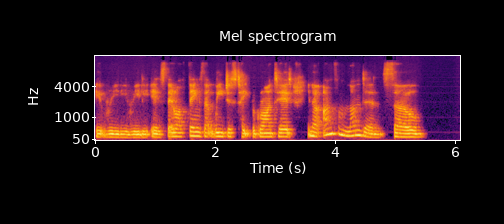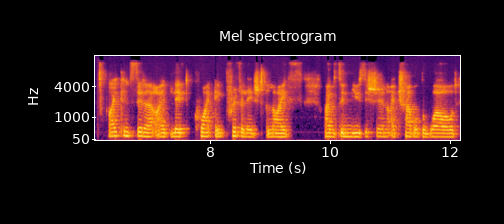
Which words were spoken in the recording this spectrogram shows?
it really, really is. There are things that we just take for granted. You know, I'm from London, so I consider I've lived quite a privileged life. I was a musician, I traveled the world.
